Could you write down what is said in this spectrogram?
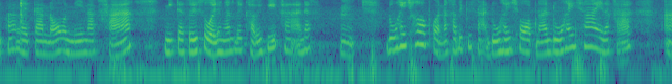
25รายการเนาะวันนี้นะคะ มีแต่สวยๆทั้งนั้นเลยค่ะพี่พี่ขานะคะ ดูให้ชอบก่อนนะคะพี่พี่ขาดูให้ชอบนะ ดูให้ใช่นะคะอ่า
